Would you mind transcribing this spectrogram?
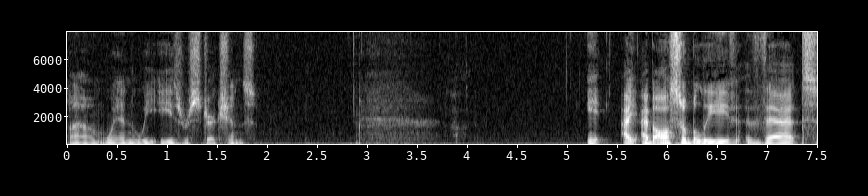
um, when we ease restrictions. It, I, I, also believe that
